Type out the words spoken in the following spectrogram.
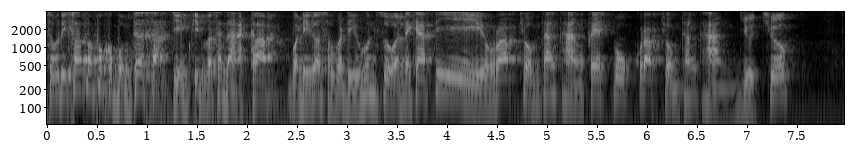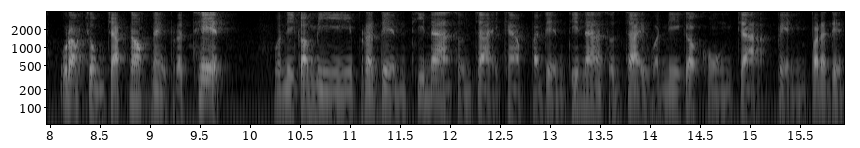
สวัสดีครับมาพบกับผมเทอศักดิ์จีมกิจวัฒนาครับ วันนี้ก็สวัสดีหุ้นส่วนนะครับ ที่รับชมทั้งทาง Facebook รับชมทั้งทาง YouTube รับชมจากนอกในประเทศ วันนี้ก็มีประเด็นที่น่าสนใจครับ ประเด็นที่น่าสนใจวันนี้ก็คงจะเป็นประเด็น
